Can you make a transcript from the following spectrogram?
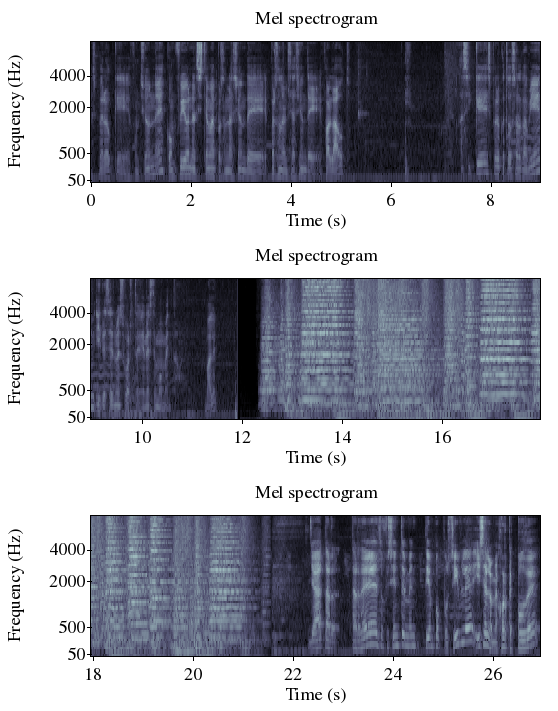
Espero que funcione. Confío en el sistema de personalización de, personalización de Fallout. Así que espero que todo salga bien y desearme suerte en este momento, ¿vale? Ya tardé el suficientemente tiempo posible, hice lo mejor que pude.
